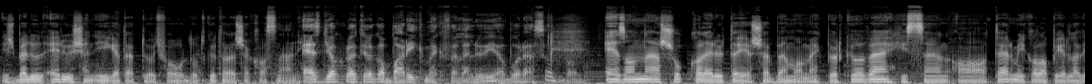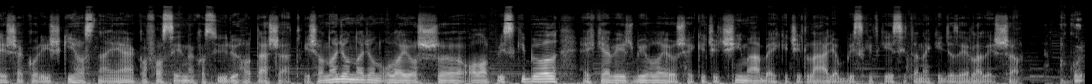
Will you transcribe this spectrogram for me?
és belül erősen égetett tölgyfahordót kötelesek használni. Ez gyakorlatilag a barik megfelelője a borászatban? Ez annál sokkal erőteljesebben van megpörkölve, hiszen a termék alapérlelésekor is kihasználják a faszénnek a szűrő hatását és a nagyon-nagyon olajos alapviszkiből egy kevésbé olajos, egy kicsit simább, egy kicsit lágyabb viszkit készítenek így az érleléssel akkor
